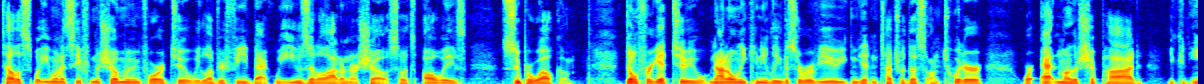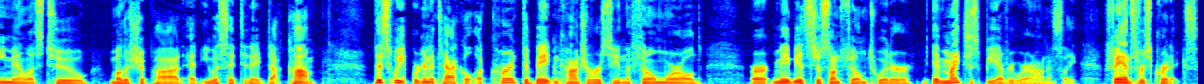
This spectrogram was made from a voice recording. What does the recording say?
Tell us what you want to see from the show moving forward, too. We love your feedback. We use it a lot on our show, so it's always super welcome. Don't forget, too, not only can you leave us a review, you can get in touch with us on Twitter. We're at Mothership Pod. You can email us to mothershippod at usatoday.com. This week, we're going to tackle a current debate and controversy in the film world, or maybe it's just on film Twitter. It might just be everywhere, honestly. Fans versus critics.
